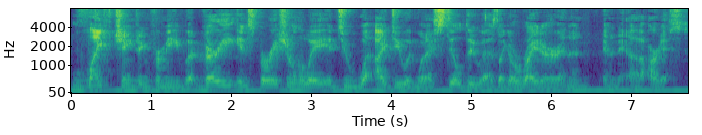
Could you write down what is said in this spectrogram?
life changing for me, but very inspirational in the way into what I do and what I still do as like a writer and an, and an uh, artist.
